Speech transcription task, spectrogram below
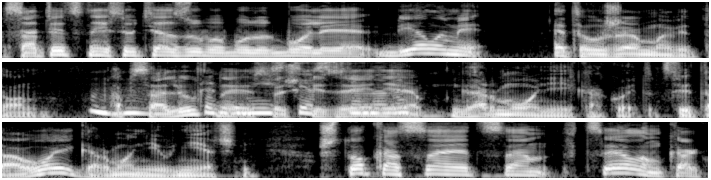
Соответственно, если у тебя зубы будут более белыми, это уже мавитон. Абсолютно с точки зрения да? гармонии какой-то цветовой, гармонии внешней. Что касается в целом, как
